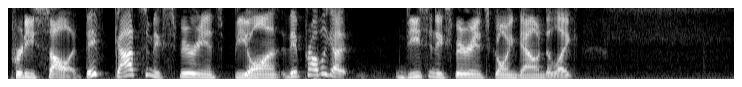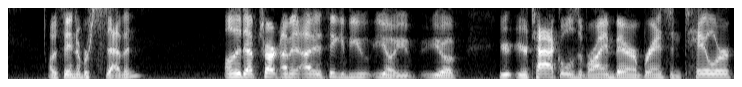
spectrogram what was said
pretty solid. They've got some experience beyond. They've probably got decent experience going down to like, I would say number seven on the depth chart. I mean, I think if you you know you you have your, your tackles of Ryan Baer and Branson Taylor.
